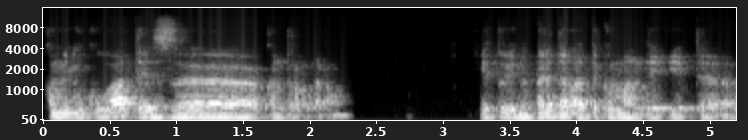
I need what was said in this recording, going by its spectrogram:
комунікувати з контролером. Відповідно, передавати команди від, е,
